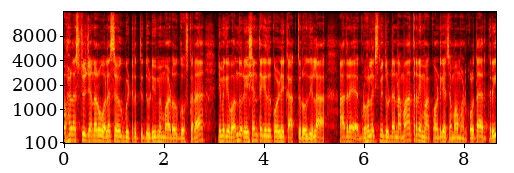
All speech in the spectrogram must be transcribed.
ಬಹಳಷ್ಟು ಜನರು ವಲಸೆ ಹೋಗಿಬಿಟ್ಟಿರ್ತೀವಿ ದುಡಿಮೆ ಮಾಡೋದಕ್ಕೋಸ್ಕರ ನಿಮಗೆ ಒಂದು ರೇಷನ್ ತೆಗೆದುಕೊಳ್ಳಿಕ್ಕೆ ಆಗ್ತಿರೋದಿಲ್ಲ. ಆದರೆ ಗೃಹಲಕ್ಷ್ಮಿ ದುಡ್ಡನ್ನು ಮಾತ್ರ ನಿಮ್ಮ ಅಕೌಂಟ್ಗೆ ಜಮಾ ಮಾಡ್ಕೊಳ್ತಾ ಇರ್ತೀರಿ.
